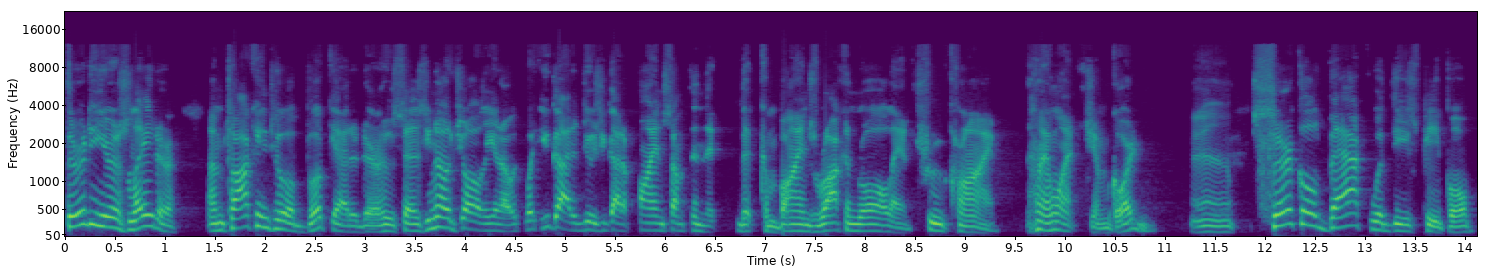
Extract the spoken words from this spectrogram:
30 years later, I'm talking to a book editor who says, you know, Joel, you know, what you got to do is you got to find something that that combines rock and roll and true crime. I want Jim Gordon. Yeah. Circled back with these people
